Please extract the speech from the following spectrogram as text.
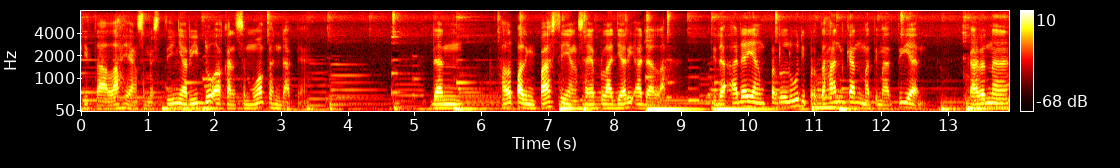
kitalah yang semestinya ridho akan semua kehendaknya. Dan hal paling pasti yang saya pelajari adalah tidak ada yang perlu dipertahankan mati-matian karena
